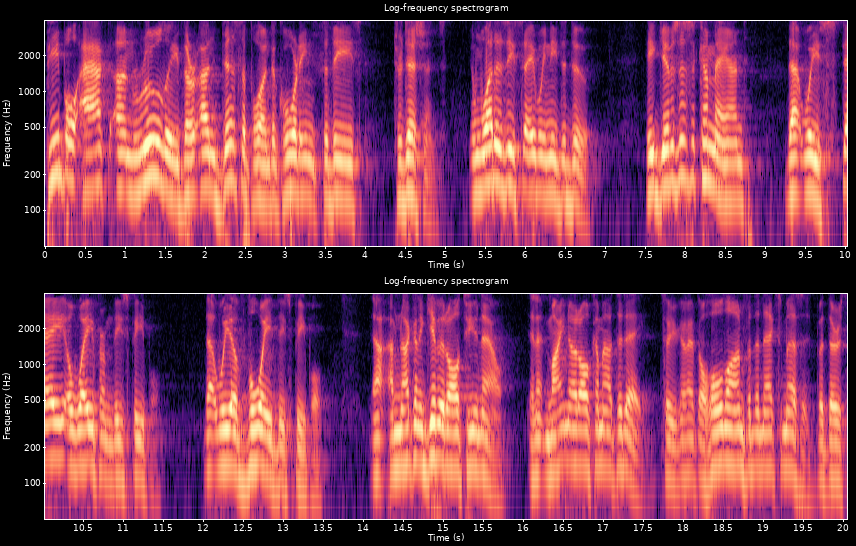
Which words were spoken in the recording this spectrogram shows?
people act unruly, they're undisciplined according to these traditions. And what does he say we need to do? He gives us a command that we stay away from these people, that we avoid these people. Now, I'm not going to give it all to you now, and it might not all come out today. So you're going to have to hold on for the next message. But there's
